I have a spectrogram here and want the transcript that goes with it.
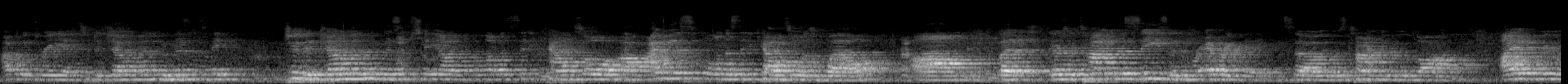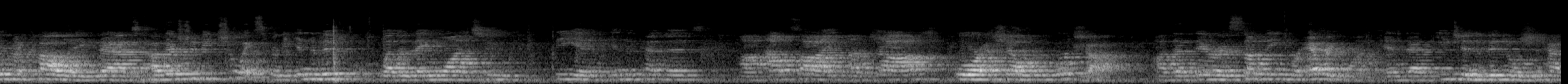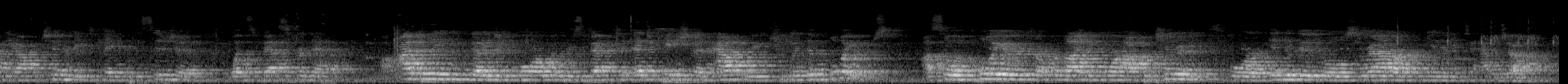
I would agree, and to the gentleman who misses me, to the gentleman who misses me on Columbus City Council, uh, I miss Columbus City Council as well. Um, but there's a time and a season for everything, so it was time to move on. I agree with my colleague that uh, there should be choice for the individuals, whether they want to be an independent, uh, outside uh, job or a sheltered workshop uh, that there is something for everyone, and that each individual should have the opportunity to make the decision what's best for them. I believe we've got to do more with respect to education and outreach with employers. Uh, so employers are providing more opportunities for individuals throughout our community to have a job.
